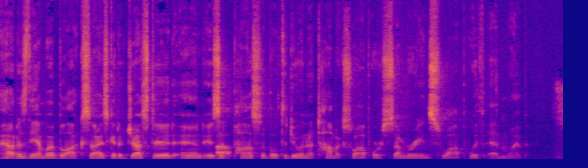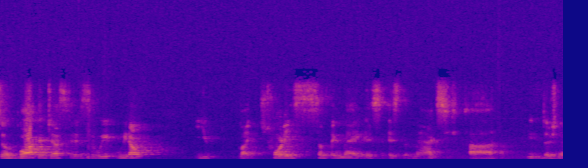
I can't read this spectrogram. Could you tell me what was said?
how does the MWeb block size get adjusted, and is it uh, possible to do an atomic swap or submarine swap with MWeb? So block adjusted. So we, we don't you like 20 something meg is is the max. Uh, there's no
